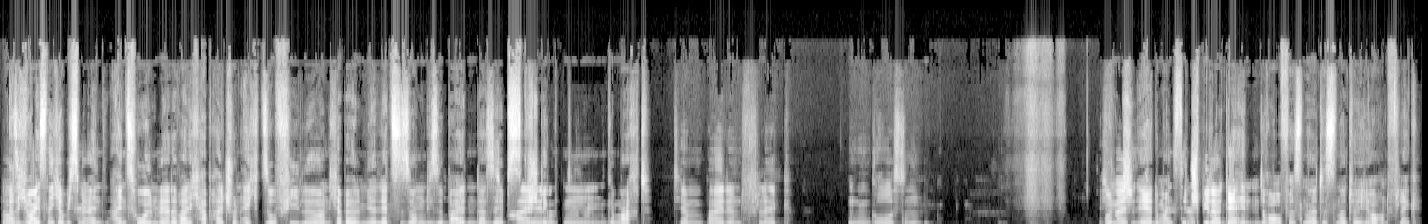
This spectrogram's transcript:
also ich weiß nicht, ob ich mir ein, eins holen werde, weil ich habe halt schon echt so viele und ich habe ja mir letzte Saison diese beiden da selbst gestickten gemacht. Die haben beide einen Fleck. Einen großen. Ich und weiß, ja, du meinst den Spieler, der hinten drauf ist, ne? Das ist natürlich auch ein Fleck.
